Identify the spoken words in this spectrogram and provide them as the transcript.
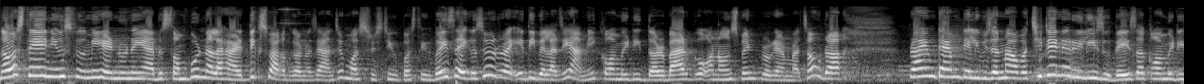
नमस्ते न्युज फिल्मी हेर्नु नै यहाँहरू सम्पूर्णलाई हार्दिक स्वागत गर्न चाहन्छु। म सृष्टि उपस्थित भइसकेको छु र यति बेला चाहिँ हामी कमेडी दरबारको अनाउन्समेन्ट प्रोग्राममा छौँ र प्राइम टाइम टेलिभिजनमा अब छिटै नै रिलिज हुँदैछ कमेडी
